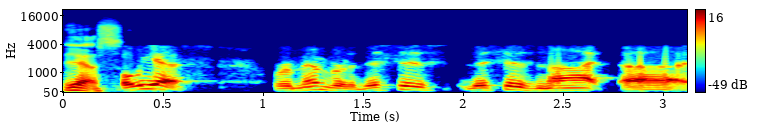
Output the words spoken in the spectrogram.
Yes. Oh, yes. Remember, this is this is not uh,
